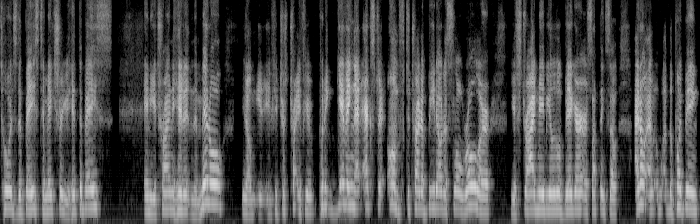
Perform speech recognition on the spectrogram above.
towards the base to make sure you hit the base, and you're trying to hit it in the middle you know, if you just try, if you're putting giving that extra oomph to try to beat out a slow roller, your stride may be a little bigger or something. So I don't. The point being,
